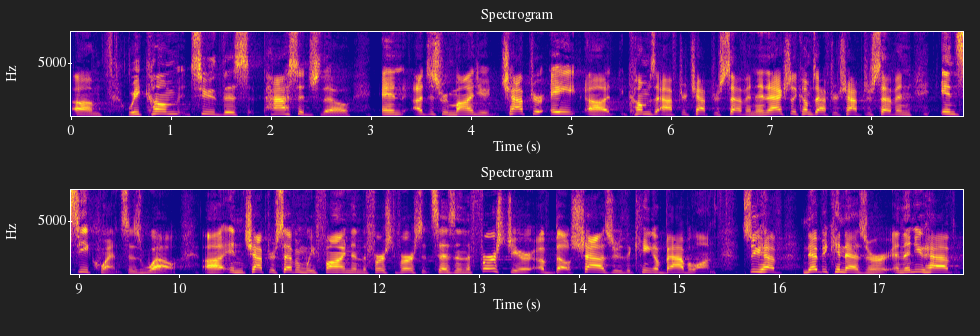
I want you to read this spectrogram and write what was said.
Um, we come to this passage, though, and I just remind you chapter 8 uh, comes after chapter 7, and it actually comes after chapter 7 in sequence as well. Uh, in chapter 7, we find in the first verse, it says, In the first year of Belshazzar, the king of Babylon. So you have Nebuchadnezzar, and then you have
